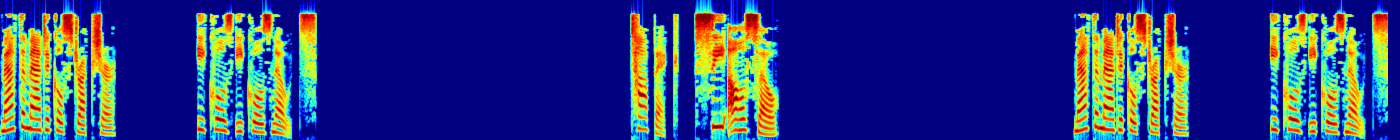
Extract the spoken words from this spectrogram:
Mathematical structure. Equals equals notes. Topic. See also. Mathematical structure. Equals equals notes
